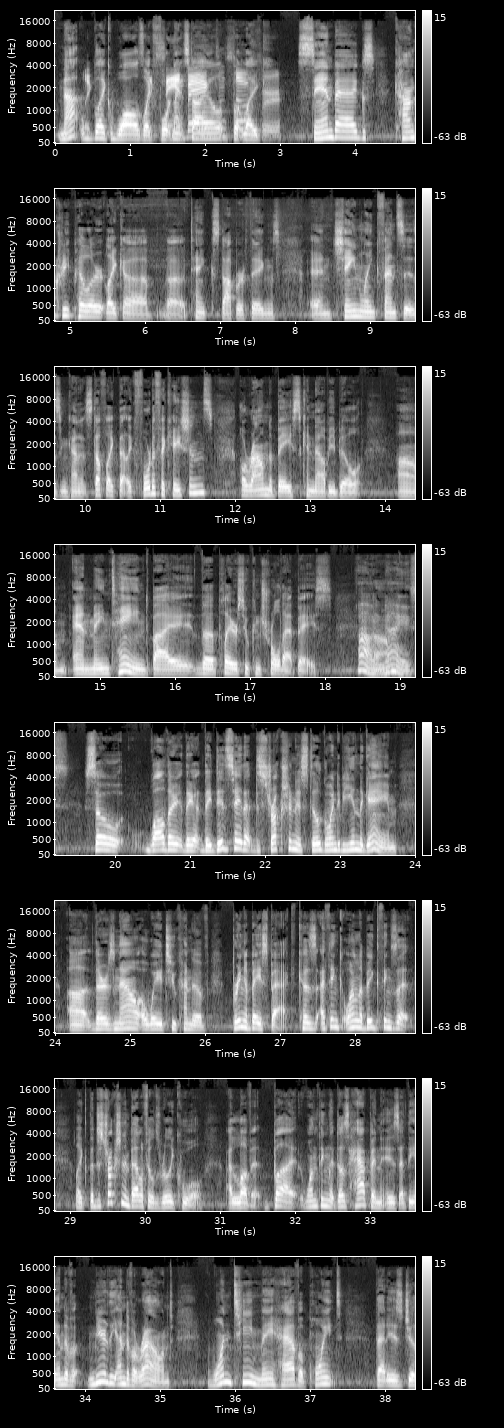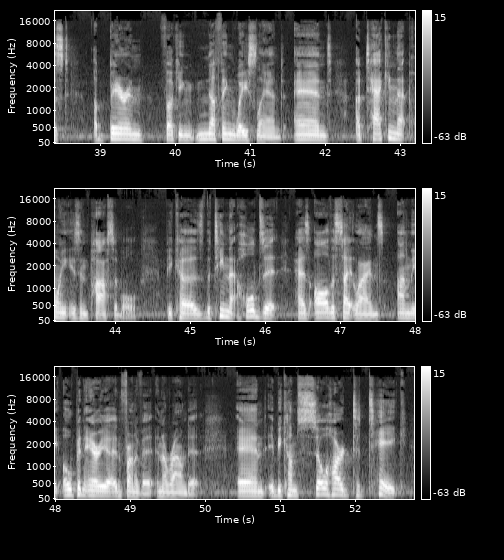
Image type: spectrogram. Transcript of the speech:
not like, Like- walls like, like fortnite style but like or- sandbags concrete pillar like uh, uh, tank stopper things and chain link fences and kind of stuff like that like fortifications around the base can now be built um, and maintained by the players who control that base Oh, Um, nice. so while they, they they did say that destruction is still going to be in the game, uh, there's now a way to kind of bring a base back because I think one of the big things that like the destruction in Battlefield is really cool. I love it, but one thing that does happen is at the end of near the end of a round, one team may have a point that is just a barren fucking nothing wasteland, and attacking that point is impossible because the team that holds it has all the sight lines on the open area in front of it and around it, and it becomes so hard to take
